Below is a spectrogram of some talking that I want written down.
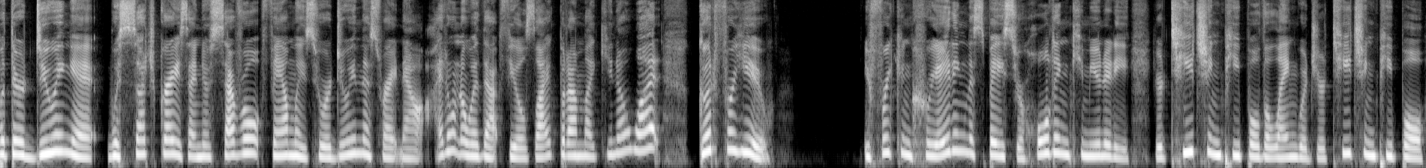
But they're doing it with such grace. I know several families who are doing this right now. I don't know what that feels like, but I'm like, you know what? Good for you. You're freaking creating the space, you're holding community, you're teaching people the language, you're teaching people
